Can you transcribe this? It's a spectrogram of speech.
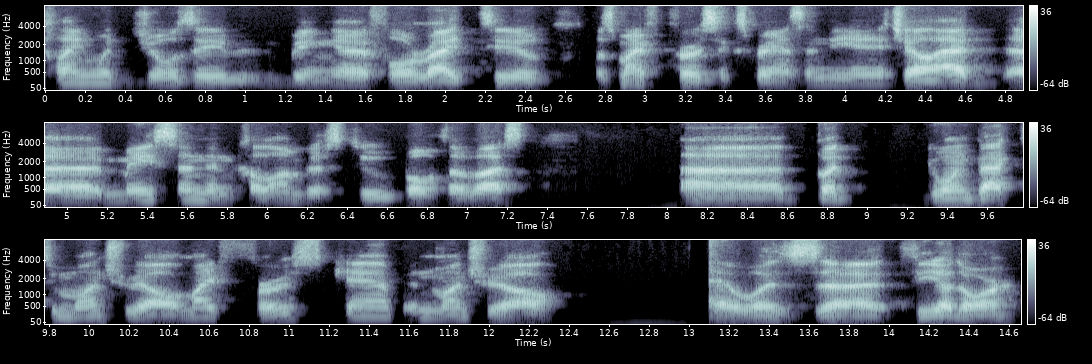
playing with Jose being a full right too was my first experience in the NHL. I had uh, Mason and Columbus too, both of us. Uh, but going back to Montreal, my first camp in Montreal, it was Theodore,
